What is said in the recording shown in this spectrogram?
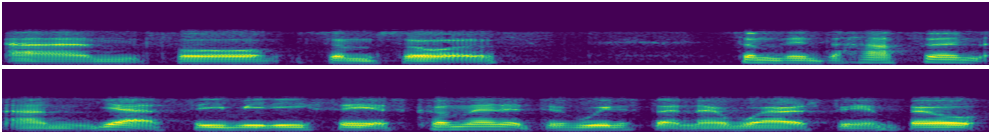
um, for some sort of something to happen. And yeah, CBDC is coming. It, we just don't know where it's being built,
